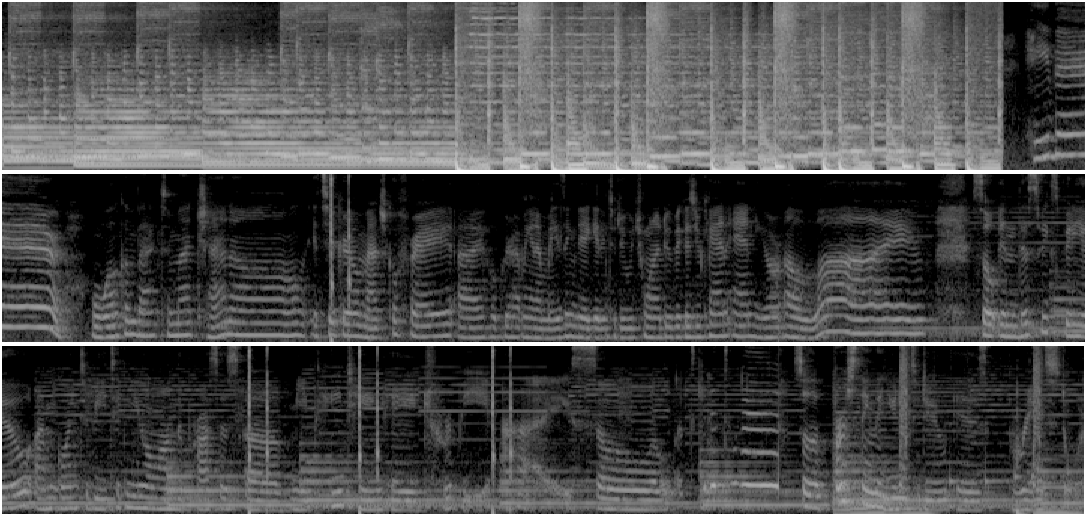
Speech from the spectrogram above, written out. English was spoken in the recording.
Channel. It's your girl Magical Frae. I hope you're having an amazing day getting to do what you want to do because you can and you're alive. So in this week's video, I'm going to be taking you along the process of me painting a trippy eye. So let's get into it. So the first thing that you need to do is brainstorm.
